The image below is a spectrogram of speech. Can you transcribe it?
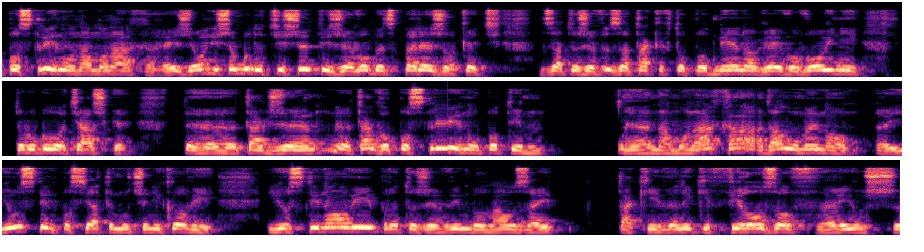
postrihnul na monácha, hej, že oni sa budú tešiť, že vôbec prežil, keď za to, že za takýchto podmienok, hej, vo vojni, to by bolo ťažké. E, takže e, tak ho postrihnul pod tým E, na monácha a dal mu meno e, Justin po sviatom učeníkovi Justinovi, pretože on bol naozaj taký veľký filozof, hej, už e,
